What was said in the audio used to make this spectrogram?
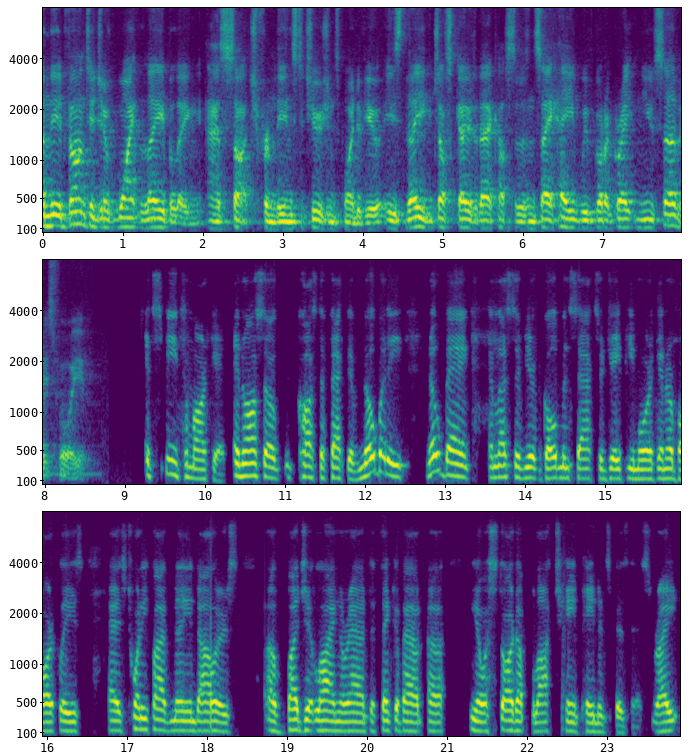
And the advantage of white labeling as such from the institution's point of view is they just go to their customers and say, hey, we've got a great new service for you. It's speed to market and also cost effective. Nobody, no bank, unless if you're Goldman Sachs or JP Morgan or Barclays, has $25 million of budget lying around to think about uh, you know a startup blockchain payments business, right?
